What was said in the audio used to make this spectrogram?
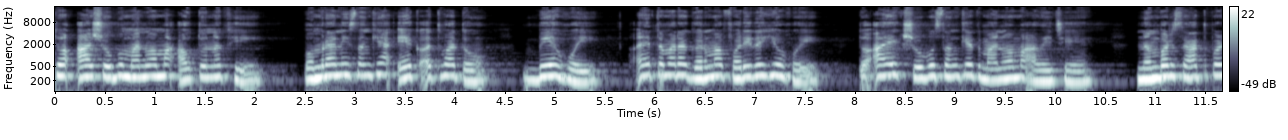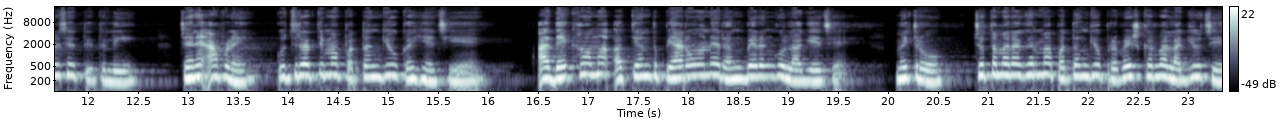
તો આ શુભ માનવામાં આવતું નથી. ભમરાની સંખ્યા એક અથવા તો બે હોય અને તમારા ઘરમાં ફરી રહ્યો હોય, તો આ એક શુભ સંકેત માનવામાં આવે છે. નંબર સાત પર છે તિતલી, જેને આપણે ગુજરાતીમાં પતંગિયું કહીએ છીએ. આ દેખાવમાં અત્યંત પ્યારું અને રંગબેરંગો લાગે છે. મિત્રો, જો તમારા ઘરમાં પતંગિયું પ્રવેશ કરવા લાગ્યું છે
